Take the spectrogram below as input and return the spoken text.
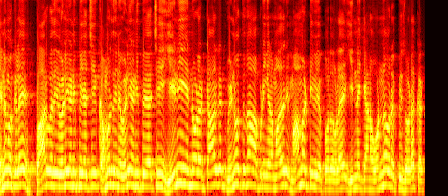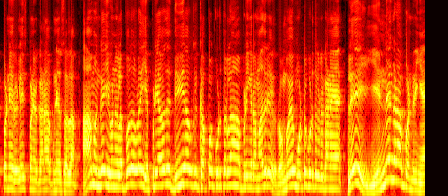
என்ன மக்களே பார்வதியை வழி அனுப்பியாச்சு கமருதினை வழி அனுப்பியாச்சு இனி என்னோட டார்கெட் வினோத் தான் அப்படிங்கிற மாதிரி மாமா டிவியை பொறுத்தவரை இன்னைக்கான ஒன் ஹவர் எபிசோட கட் பண்ணி ரிலீஸ் பண்ணிருக்காங்க அப்படின்னு சொல்லலாம். ஆமாங்க இவனுங்களை பொறுத்தவரை எப்படியாவது திவ்யாவுக்கு கப்ப கொடுத்துடலாம் அப்படிங்கிற மாதிரி ரொம்பவே முட்டு கொடுத்துக்கிட்டு இருக்கானுங்க. லே என்னங்கடா பண்றீங்க?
